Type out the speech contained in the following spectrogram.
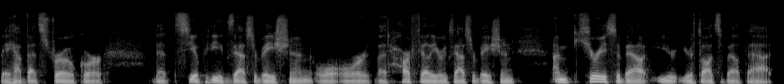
they have that stroke or that COPD exacerbation or, or that heart failure exacerbation. I'm curious about your, your thoughts about that.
